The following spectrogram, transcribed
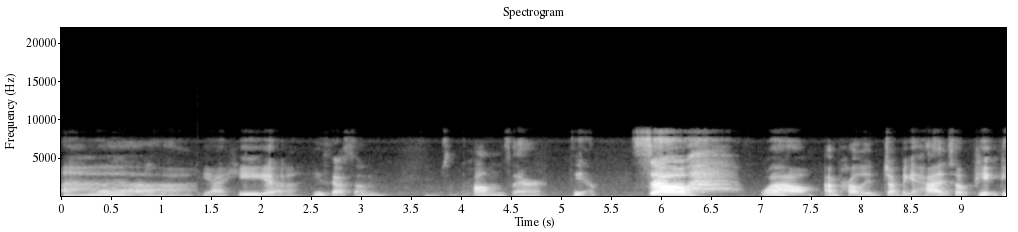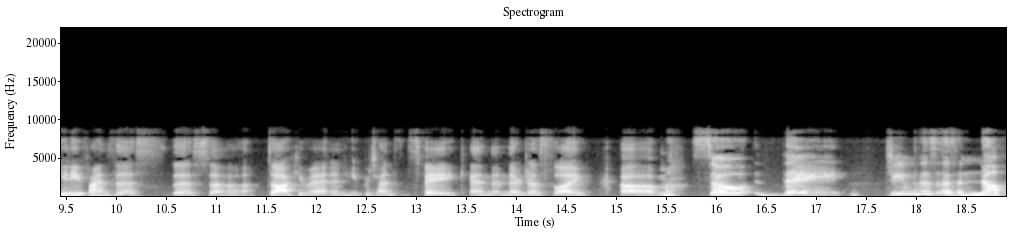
Uh. Yeah. He. Uh. He's got some. Some problems there. Yeah. So, Wow. I'm probably jumping ahead. So P- PD finds this this uh, document and he pretends it's fake, and then they're just like, um. so they deemed this as enough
